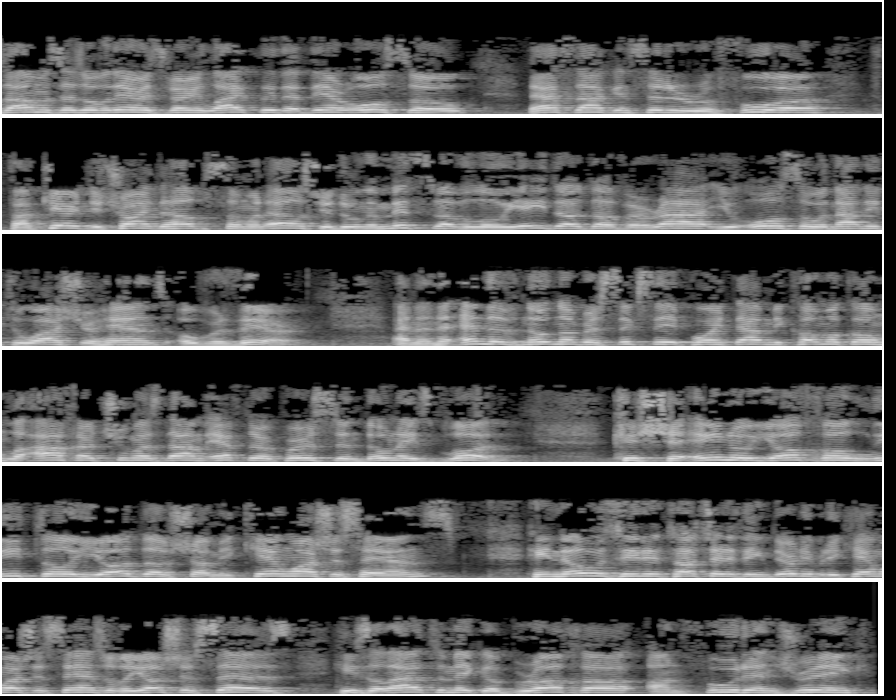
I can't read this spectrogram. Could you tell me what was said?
Zalman says over there, it's very likely that there also that's not considered refuah. Fakir, you're trying to help someone else, you're doing a mitzvah, lo yeda davara, you also would not need to wash your hands over there. And in the end of note number 68, point out, mikomakom la'achar chumas dam, after a person donates blood, Kishe'enu yochol litol yodav sham. He can't wash his hands. He knows he didn't touch anything dirty, but he can't wash his hands. Well, Yosef says he's allowed to make a bracha on food and drink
